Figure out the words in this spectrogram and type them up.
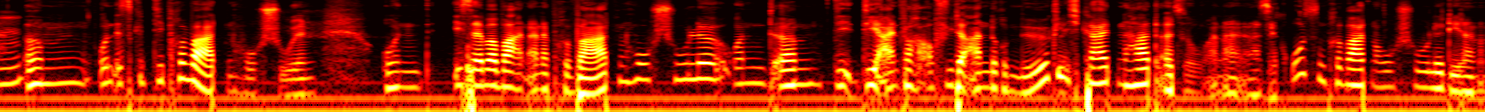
Mhm. Ähm, und es gibt die privaten Hochschulen. Und ich selber war an einer privaten Hochschule und ähm, die, die einfach auch wieder andere Möglichkeiten hat, also an einer sehr großen privaten Hochschule, die dann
